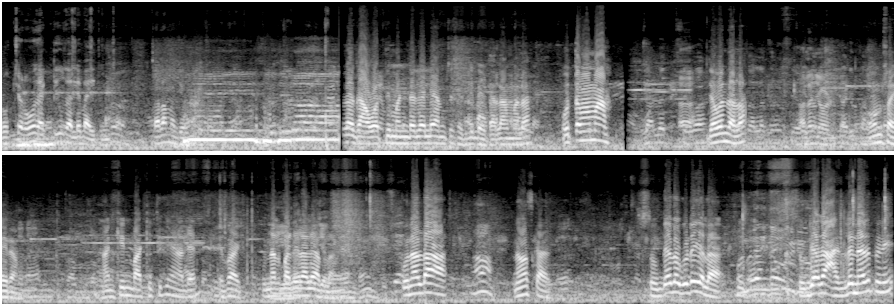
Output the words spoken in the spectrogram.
रोजच्या रोज ॲक्टिव्ह झाले बाई तुमच्या चला म्हणजे मग जेवण गावातली मंडळ आली आमची सगळी भेटायला आम्हाला. उत्तम मामा जेवण झाला? ओम साईराम. आणखीन बाकीची पण आले हे बघ कुणाल पाटील आले आपला. कुणाल दा नमस्कार सुद्यादा कुठे गेला? सुद्यादा आणलं नाही रे तुम्ही?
